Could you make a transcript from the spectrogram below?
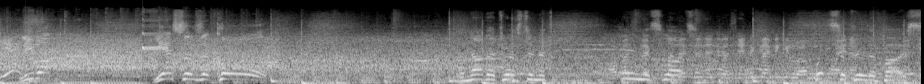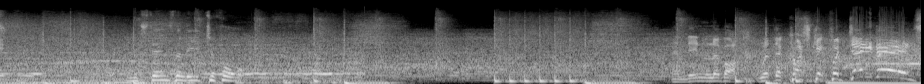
yes. Libbok. Yes, there's a goal. Another twist in the, in the slot. Puts it through the post. And extends the lead to four. And then Libbok with the cross kick for Davids!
